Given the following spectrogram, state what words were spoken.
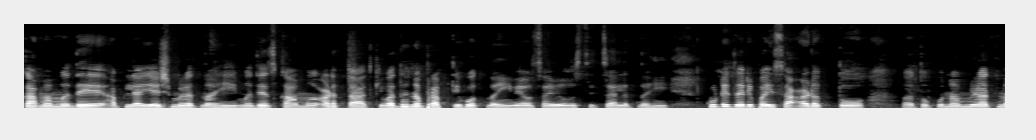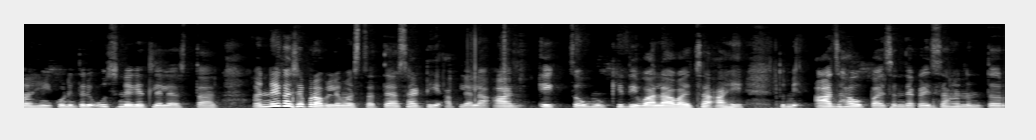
कामामध्ये आपल्या यश मिळत नाही मध्येच कामं अडतात किंवा धनप्राप्ती होत नाही व्यवसाय व्यवस्थित चालत नाही कुठेतरी पैसा अडकतो तो पुन्हा मिळत नाही कोणीतरी उसने घेतलेले असतात अनेक असे प्रॉब्लेम असतात. त्यासाठी आपल्याला आज एक चौमुखी दिवा लावायचा आहे. तुम्ही आज हा उपाय संध्याकाळी सहा नंतर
